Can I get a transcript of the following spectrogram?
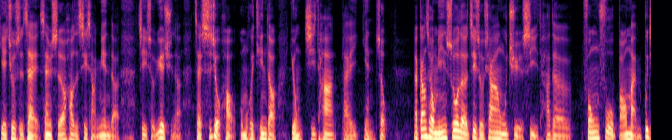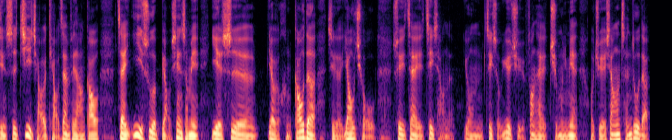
也就是在三月十二号的这场里面的这首乐曲呢，在十九号我们会听到用吉他来演奏。那刚才我们已经说了，这首夏康舞曲是以它的丰富饱满，不仅是技巧的挑战非常高，在艺术的表现上面也是要有很高的这个要求，所以在这场呢。用这首乐曲放在曲目里面，我觉得相当程度的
